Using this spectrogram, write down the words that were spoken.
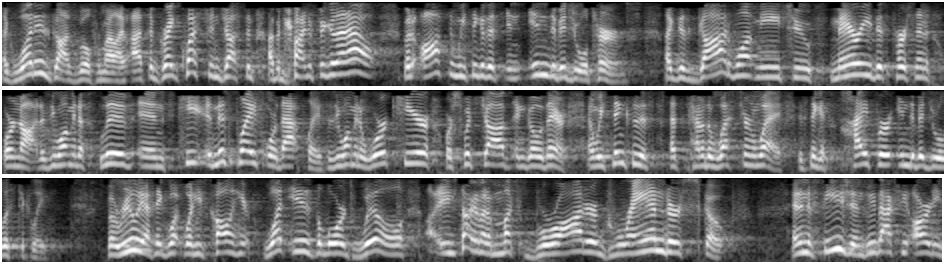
like, what is God's will for my life? That's a great question, Justin. I've been trying to figure that out. But often we think of this in individual terms. Like, does God want me to marry this person or not? Does he want me to live in, he, in this place or that place? Does he want me to work here or switch jobs and go there? And we think through this, that's kind of the Western way, is thinking hyper individualistically. But really, I think what, what he's calling here, what is the Lord's will? Uh, he's talking about a much broader, grander scope. And in Ephesians, we've actually already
